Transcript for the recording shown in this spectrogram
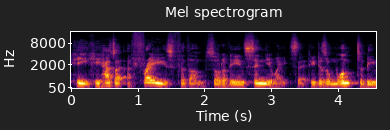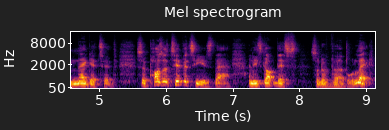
he, he has a, a, phrase for them, sort of, he insinuates it. He doesn't want to be negative. So positivity is there, and he's got this sort of verbal lick.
